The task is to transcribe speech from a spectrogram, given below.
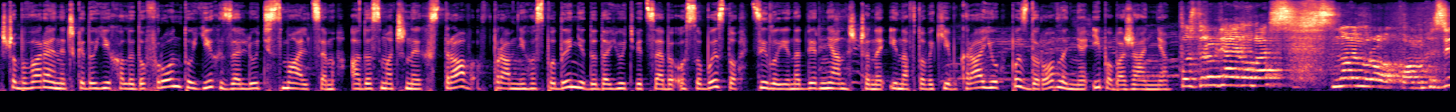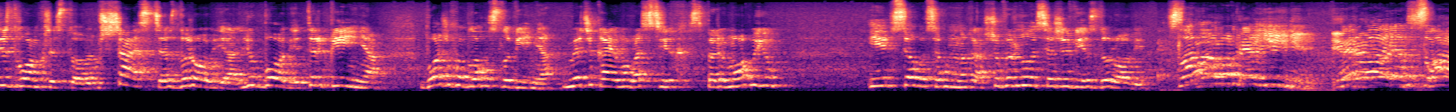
Щоб варенички доїхали до фронту, їх залють смальцем. А до смачних страв вправні господині додають від себе особисто цілої надвірнянщини і нафтовиків краю поздоровлення і побажання. Поздравляємо вас з Новим роком, з Різдвом Христовим, щастя, здоров'я, любові, терпіння, Божого благословіння. Ми чекаємо вас всіх з перемогою і всього всього найкращого, щоб вернулися живі, здорові. Слава Україні! Героям слава!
